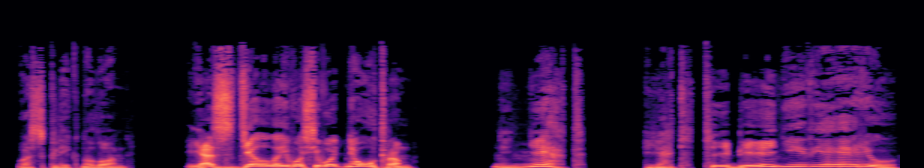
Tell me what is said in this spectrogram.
— воскликнул он. «Я сделала его сегодня утром. «Нет, я тебе не верю!»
